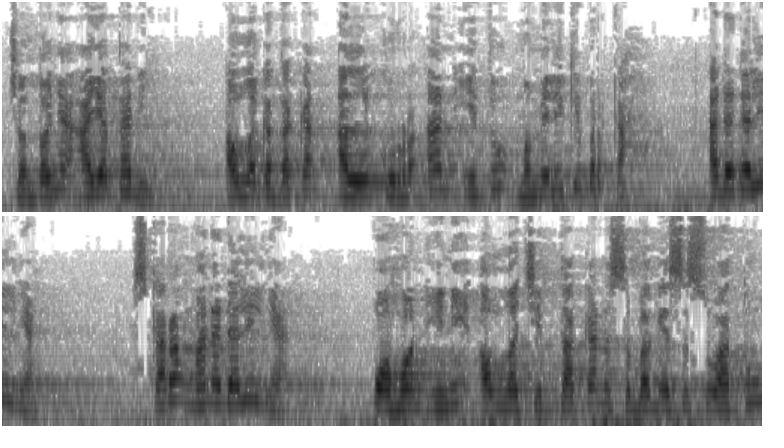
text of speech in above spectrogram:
Contohnya ayat tadi, Allah katakan Al-Quran itu memiliki berkah. Ada dalilnya. Sekarang mana dalilnya? Pohon ini Allah ciptakan sebagai sesuatu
